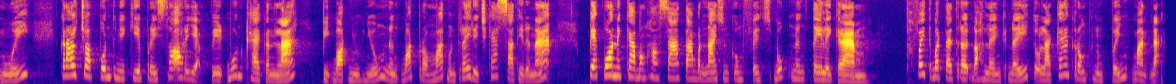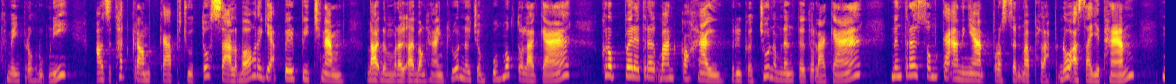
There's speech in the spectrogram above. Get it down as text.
2021ក្រោយជាប់ពន្ធនាគារព្រៃសរអស់រយៈពេល4ខែកន្លះពីបទញុះញង់និងបទប្រមាថមន្ត្រីរាជការសាធារណៈពាក់ព័ន្ធនឹងការបង្ហោះសារតាមបណ្ដាញសង្គម Facebook និង Telegram ថ្មីត្បិតតែត្រូវដោះលែងក្តីតុលាការក្រុងភ្នំពេញបានដាក់ក្មេងប្រុសរូបនេះឲ្យស្ថិតក្រោមការព្យួរទោសសាលបងរយៈពេល2ឆ្នាំដោយតម្រូវឲ្យបង្ហាញខ្លួននៅចំពោះមុខតុលាការគ្រប់ពេលដែលត្រូវបានកោះហៅឬក៏ជួលដំណឹងទៅតុលាការនឹងត្រូវសុំការអនុញ្ញាតប្រសិនបើផ្លាស់ប្តូរអាសយដ្ឋាន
